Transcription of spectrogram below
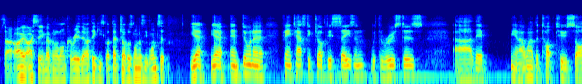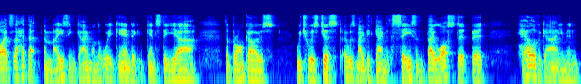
so I, I see him having a long career there. I think he's got that job as long as he wants it. Yeah, yeah, and doing a fantastic job this season with the Roosters. Uh, they're, you know, one of the top two sides. They had that amazing game on the weekend against the uh, the Broncos, which was just it was maybe the game of the season. They lost it, but hell of a game. And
